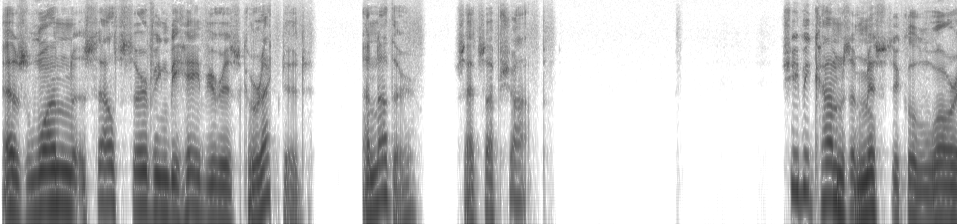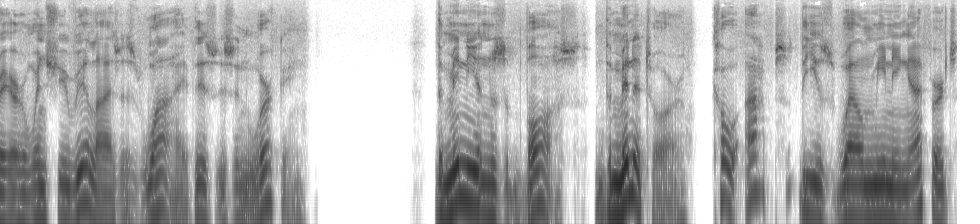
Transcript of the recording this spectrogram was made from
as one self serving behavior is corrected, another sets up shop. She becomes a mystical warrior when she realizes why this isn't working. The minion's boss, the Minotaur, co opts these well meaning efforts,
